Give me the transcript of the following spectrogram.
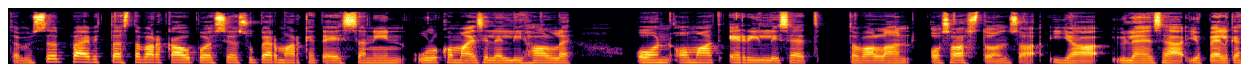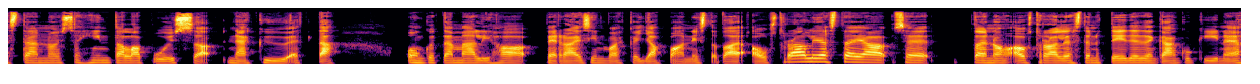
tämmöisissä päivittäistavarakaupoissa ja supermarketeissa niin ulkomaiselle lihalle on omat erilliset tavallaan osastonsa ja yleensä jo pelkästään noissa hintalapuissa näkyy, että onko tämä liha peräisin vaikka Japanista tai Australiasta ja se, tai no Australiasta nyt ei tietenkään kuin Kiina ja,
